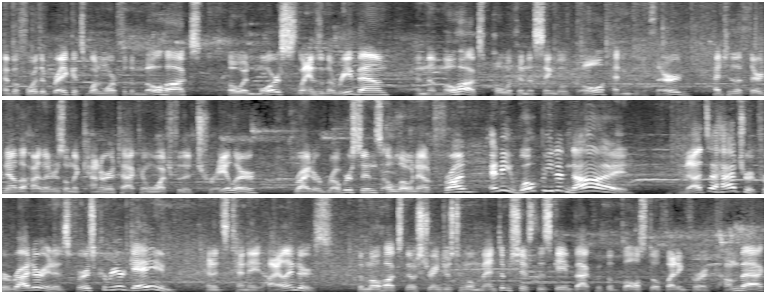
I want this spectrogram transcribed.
And before the break, it's one more for the Mohawks. Owen Moore slams on the rebound, and the Mohawks pull within a single goal, heading to the third. Head to the third now, the Highlanders on the counterattack and watch for the trailer. Ryder Roberson's alone out front, and he won't be denied. That's a hat trick for Ryder in his first career game, and it's 10 8 Highlanders. The Mohawks, no strangers to momentum, shifts this game back with the ball still fighting for a comeback.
